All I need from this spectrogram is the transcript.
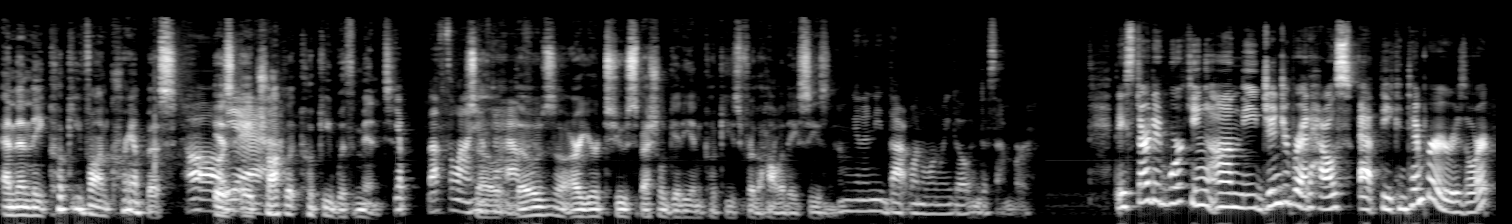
And then the Cookie Von Krampus Oh, is yeah. a chocolate cookie with mint. Yep, that's the one I have So to have. those are your two special Gideon cookies for the holiday season. I'm going to need that one when we go in December. They started working on the gingerbread house at the Contemporary Resort.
